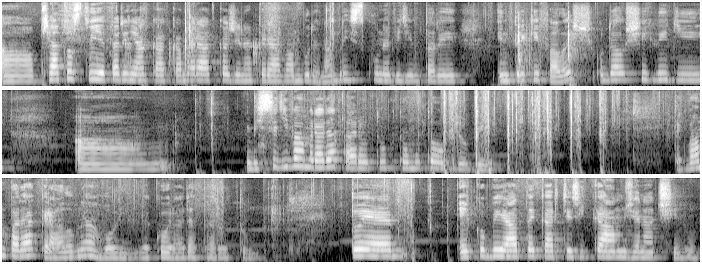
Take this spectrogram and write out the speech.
Uh, přátelství je tady nějaká kamarádka, žena, která vám bude na blízku. Nevidím tady intriky faleš od dalších lidí. Uh, když se dívám rada Tarotu k tomuto období, tak vám padá královná holí, jako rada tarotu. To je, jakoby já té kartě říkám, žena činu.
